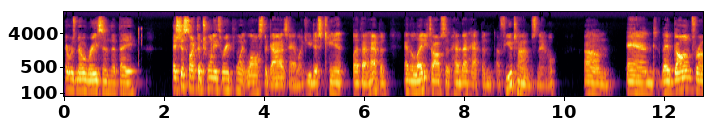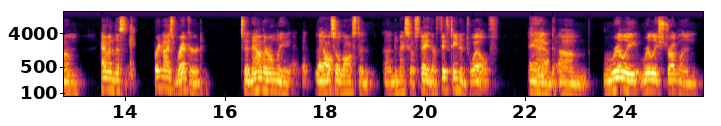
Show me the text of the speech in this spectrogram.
there was no reason that they. It's just like the 23 point loss the guys had. Like you just can't let that happen. And the Lady Tops have had that happen a few times now. Um, and they've gone from having this pretty nice record to now they're only, they also lost to uh, New Mexico State. They're 15 and 12 and, um, really, really struggling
